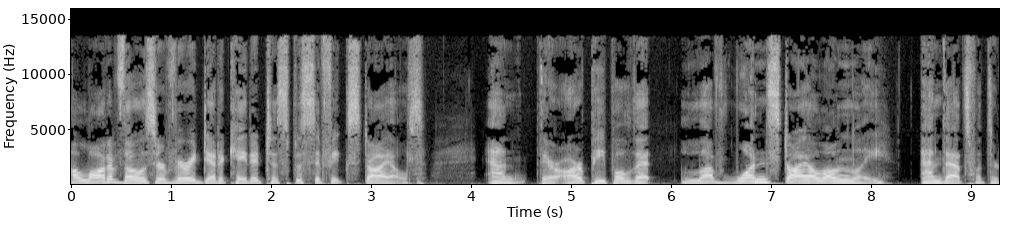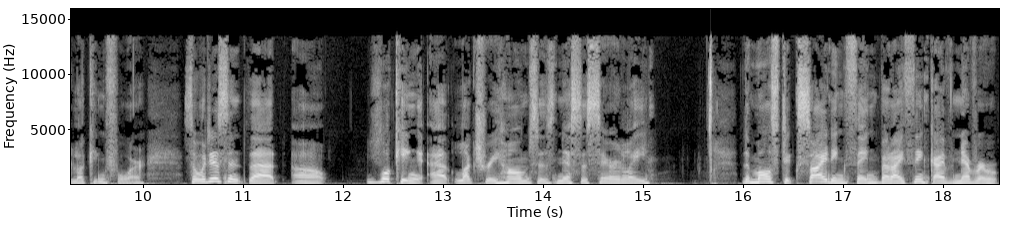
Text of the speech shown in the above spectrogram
a lot of those are very dedicated to specific styles. And there are people that love one style only, and that's what they're looking for. So it isn't that uh, looking at luxury homes is necessarily the most exciting thing, but I think I've never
